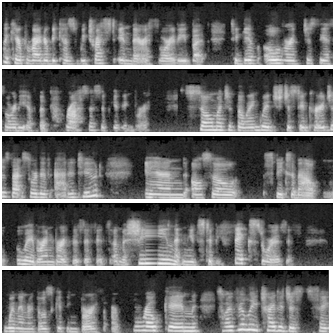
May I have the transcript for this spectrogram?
the care provider because we trust in their authority, but to give over just the authority of the process of giving birth. So much of the language just encourages that sort of attitude and also speaks about labor and birth as if it's a machine that needs to be fixed or as if women or those giving birth are broken. So I really try to just say,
